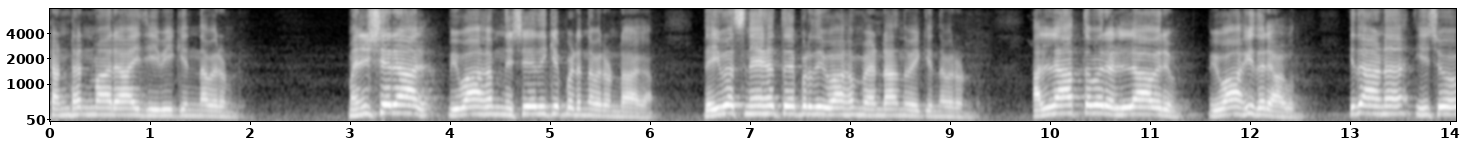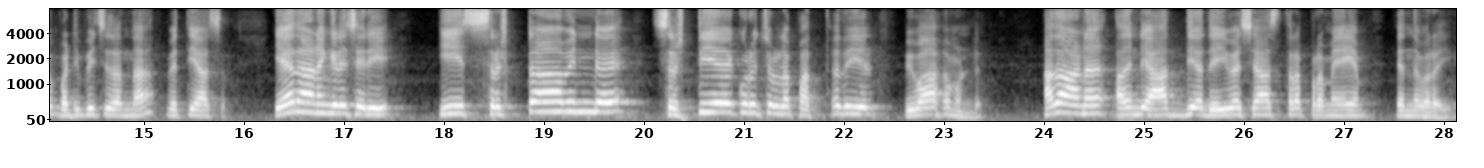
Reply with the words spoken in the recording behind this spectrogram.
ഷണ്ഠന്മാരായി ജീവിക്കുന്നവരുണ്ട്. മനുഷ്യരാൽ വിവാഹം നിഷേധിക്കപ്പെടുന്നവരുണ്ടാകാം. ദൈവസ്നേഹത്തെ പ്രതി വിവാഹം വേണ്ടാന്ന് വയ്ക്കുന്നവരുണ്ട്. അല്ലാത്തവരെല്ലാവരും വിവാഹിതരാകുന്നു. ഇതാണ് ഈശോ പഠിപ്പിച്ചു തന്ന വ്യത്യാസം. ഏതാണെങ്കിലും ശരി ഈ സൃഷ്ടാവിന്റെ സൃഷ്ടിയെക്കുറിച്ചുള്ള പദ്ധതിയിൽ വിവാഹമുണ്ട്. അതാണ് അതിന്റെ ആദ്യ ദൈവശാസ്ത്ര പ്രമേയം എന്ന് പറയും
